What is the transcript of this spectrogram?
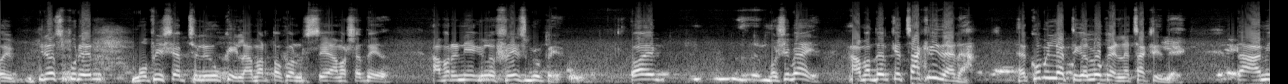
ওই পিরোজপুরের মফিজ সাহেব ছিল উকিল, আমার তখন সে আমার সাথে আমার নিয়ে গেল ফ্রেশ গ্রুপে ওই মসি ভাই, আমাদেরকে চাকরি দেয় না। হ্যাঁ কুমিল্লার থেকে লোক না, চাকরি দেয়। তা আমি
